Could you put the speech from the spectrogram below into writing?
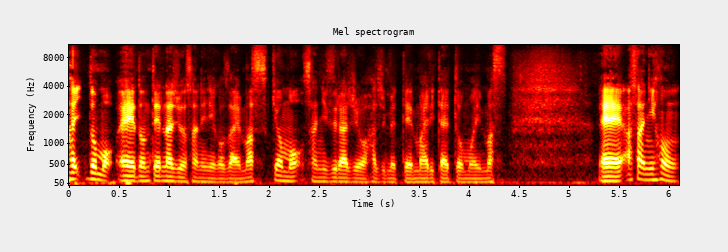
はい、どうも、えー、ドンテンラジオサニーでございます。今日もサニーズラジオを始めてまいりたいと思います。えー、朝2本、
